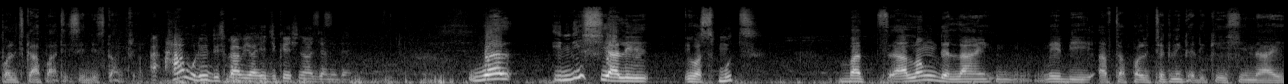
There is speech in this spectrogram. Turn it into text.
political parties in this country. Uh, How would you describe your educational journey then? Well, initially it was smooth, but along the line, maybe after polytechnic education, I,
